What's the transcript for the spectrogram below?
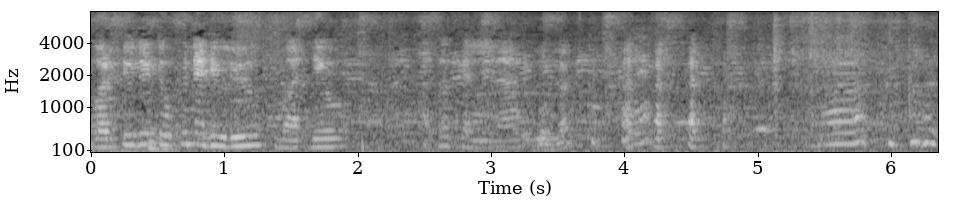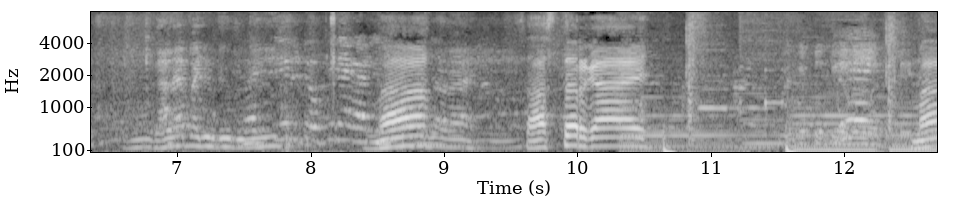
भरती टोपी नाही ठेवली असंच केली ना. ना शास्त्र काय? मा.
